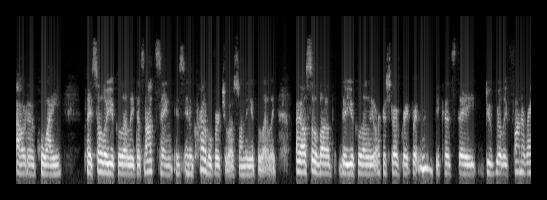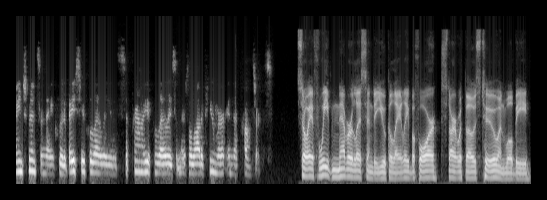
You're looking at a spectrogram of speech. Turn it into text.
out of Hawaii. Plays solo ukulele, does not sing, is an incredible virtuoso on the ukulele. I also love the Ukulele Orchestra of Great Britain because they do really fun arrangements and they include a bass ukulele and soprano ukuleles, and there's a lot of humor in their concerts. So if we've never listened to ukulele before, start with those two and we'll be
